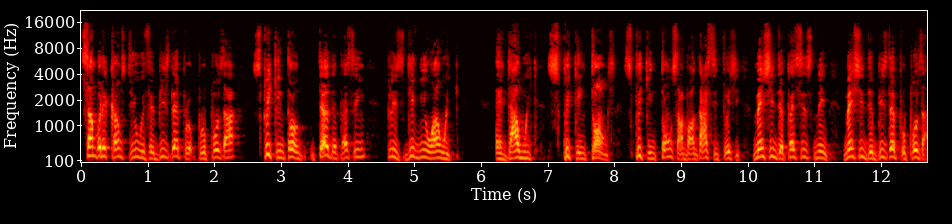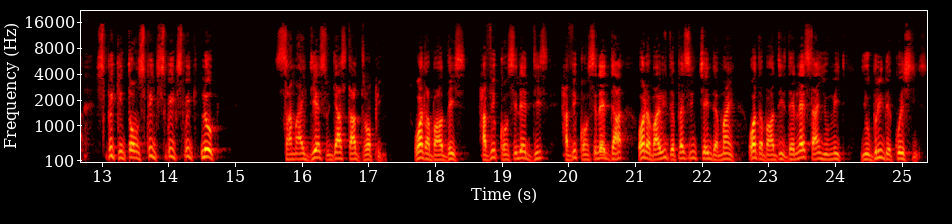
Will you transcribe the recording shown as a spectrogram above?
Somebody comes to you with a business pro- proposal, speak in tongues. Tell the person, please give me one week. And that week, speak in tongues. Speak in tongues about that situation. Mention the person's name. Mention the business proposal. Speak in tongues. Speak, speak, speak. Look, some ideas will just start dropping. What about this? Have you considered this? Have you considered that? What about if the person changed their mind? What about this? The next time you meet, you bring the questions.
